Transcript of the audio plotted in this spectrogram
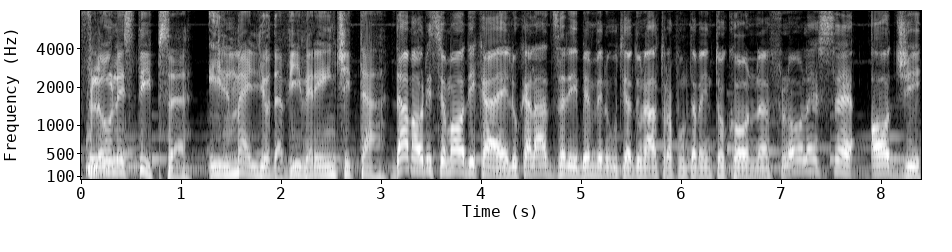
Flawless Tips, il meglio da vivere in città. Da Maurizio Modica e Luca Lazzari, benvenuti ad un altro appuntamento con Flawless. Oggi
